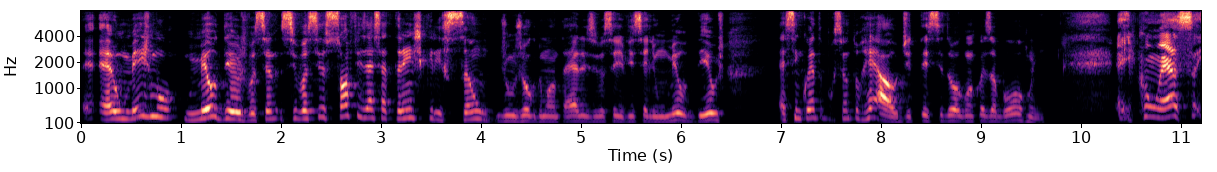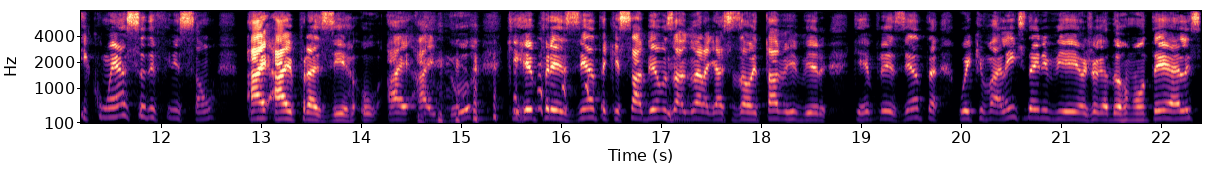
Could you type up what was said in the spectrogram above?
É, é, o mesmo, meu Deus, você, se você só fizesse a transcrição de um jogo do Monteles e você visse ali um meu Deus, é 50% real de ter sido alguma coisa boa ou ruim. E com essa, e com essa definição, ai, ai prazer ou ai, ai dor, que representa, que sabemos agora, graças ao Otávio Ribeiro, que representa o equivalente da NBA ao jogador Monte Ellis,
